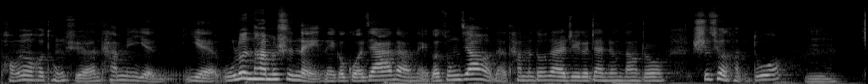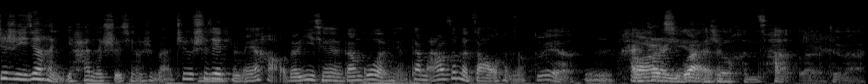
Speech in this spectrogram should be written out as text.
朋友和同学，他们也也无论他们是哪哪个国家的、哪个宗教的，他们都在这个战争当中失去了很多。嗯，这是一件很遗憾的事情，是吧？这个世界挺美好的，疫情也刚过去，干嘛要这么糟蹋呢？对呀，嗯，还挺奇怪的。就很惨了，对吧？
